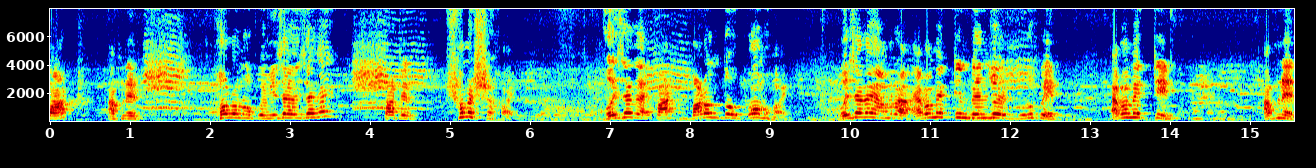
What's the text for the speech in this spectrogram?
পাট আপনার ফলনও কমে যায় ওই জায়গায়, পাটের সমস্যা হয়। ওই জায়গায় পাট বাড়ন্ত কম হয়। ওই জায়গায় আমরা অ্যাবামেকটিন বেঞ্জয়েড গ্রুপের অ্যাবামেকটিন আপনার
